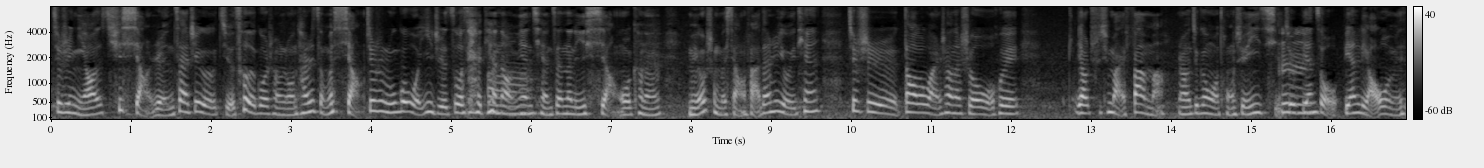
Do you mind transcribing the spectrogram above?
就是你要去想人在这个决策的过程中他是怎么想。就是如果我一直坐在电脑面前在那里想，我可能没有什么想法。但是有一天，就是到了晚上的时候，我会要出去买饭嘛，然后就跟我同学一起，就边走边聊我们。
